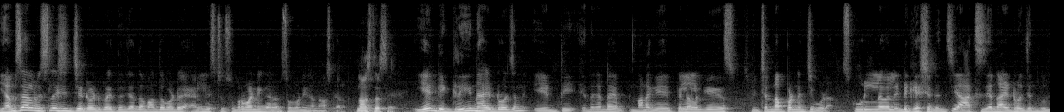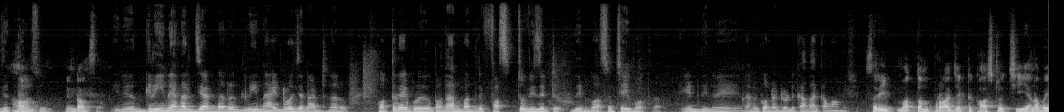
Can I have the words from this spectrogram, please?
ఈ అంశాలను విశ్లేషించేటువంటి ప్రయత్నం చేద్దాం. మనతో పాటు అనలిస్ట్ సుబ్రహ్మణ్యం గారు. సుబ్రహ్మణ్యం గారు నమస్కారం. నమస్తే సార్. ఏంటి గ్రీన్ హైడ్రోజన్? ఏంటి? ఎందుకంటే మనకి పిల్లలకి చిన్నప్పటి నుంచి కూడా స్కూల్ లెవెల్ ఎడ్యుకేషన్ నుంచి ఆక్సిజన్ హైడ్రోజన్ గురించి తెలుసు. ఇది గ్రీన్ ఎనర్జీ అంటున్నారు గ్రీన్ హైడ్రోజన్ అంటున్నారు. కొత్తగా ఇప్పుడు ప్రధానమంత్రి ఫస్ట్ విజిట్ దీనికోసం చేయబోతున్నారు. ఏంటి దీని వెనుక ఉన్నటువంటి కథా కమామిషి సార్ ఈ మొత్తం ప్రాజెక్ట్ కాస్ట్ వచ్చి ఎనభై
